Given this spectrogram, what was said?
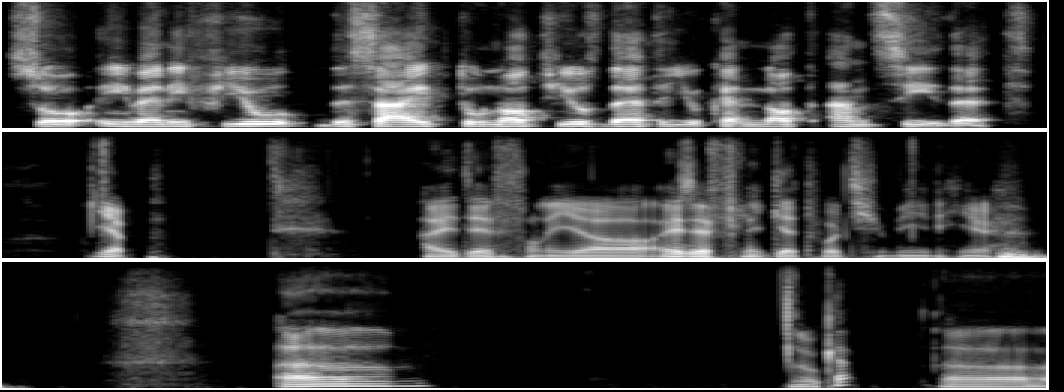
so even if you decide to not use that, you cannot unsee that. Yep. I definitely uh I definitely get what you mean here. Um okay. Uh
